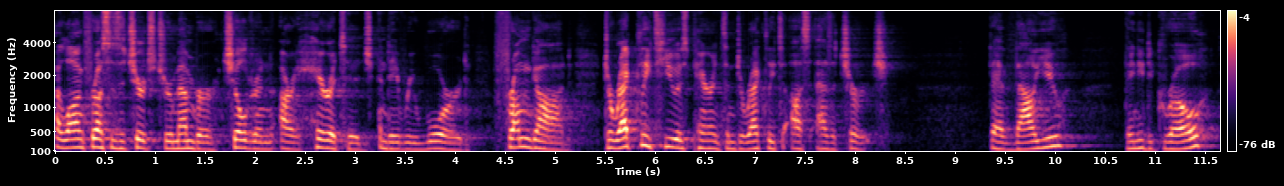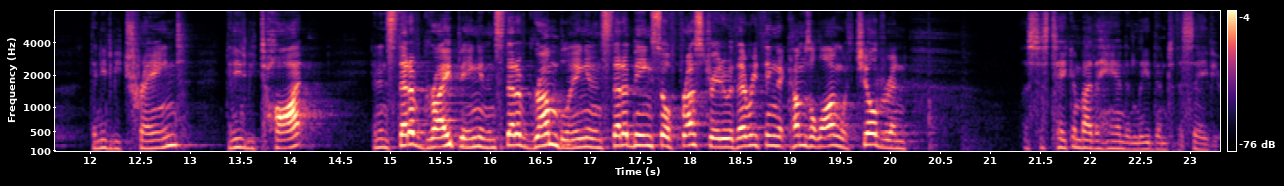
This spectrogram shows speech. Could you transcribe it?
I long for us as a church to remember children are a heritage and a reward from God directly to you as parents and directly to us as a church. They have value, they need to grow, they need to be trained, they need to be taught. And instead of griping and instead of grumbling and instead of being so frustrated with everything that comes along with children, let's just take them by the hand and lead them to the Savior.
